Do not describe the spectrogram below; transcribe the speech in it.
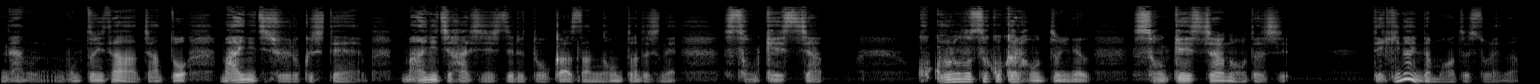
なん本当にさちゃんと毎日収録して毎日配信してるトーカーさんが本当私ね尊敬しちゃう心の底から本当にね尊敬しちゃうの私できないんだもん私それが。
